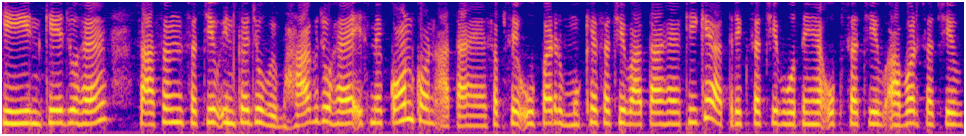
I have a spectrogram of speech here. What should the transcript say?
कि इनके जो है शासन सचिव, इनका जो विभाग जो है, इसमें कौन कौन आता है? सबसे ऊपर मुख्य सचिव आता है, ठीक है, अतिरिक्त सचिव होते हैं, उप सचिव, अवर सचिव,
